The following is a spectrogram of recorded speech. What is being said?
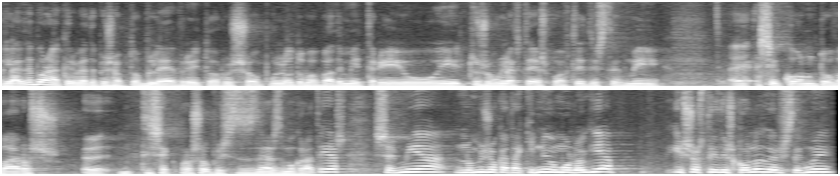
Δηλαδή δεν μπορεί να κρύβεται πίσω από τον Πλεύρη, τον Ρουσόπουλο, τον Παπαδημητρίου ή τους βουλευτές που αυτή τη στιγμή ε, σηκώνουν το βάρος ε, της εκπροσώπησης της Νέας Δημοκρατίας σε μια νομίζω κατά κοινή ομολογία ίσως τη δυσκολότερη στιγμή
